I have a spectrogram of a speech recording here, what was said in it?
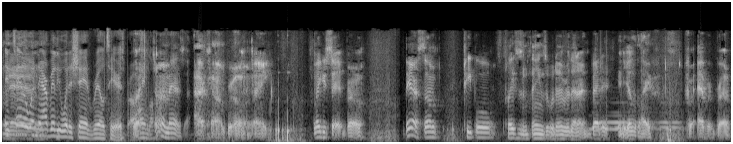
if Taylor wasn't there, I really would have shed real tears, bro. I ain't gonna. John Madden's an icon, bro. Like, like you said, bro. There are some people, places, and things or whatever that are embedded in your life forever, bro.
